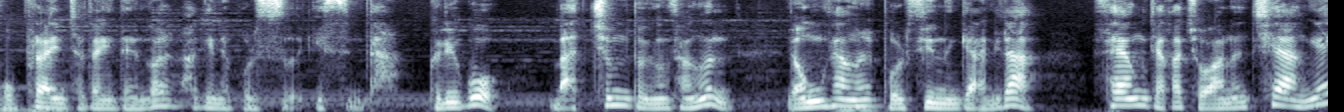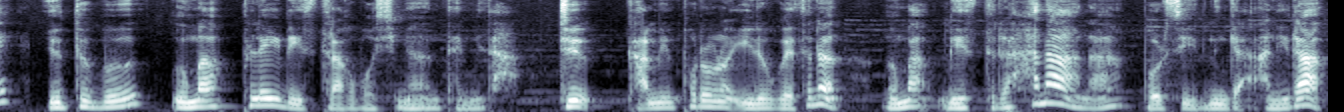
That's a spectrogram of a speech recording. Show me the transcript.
오프라인 저장이 되는 걸 확인해 볼 수 있습니다. 그리고 맞춤 동영상은 영상을 볼 수 있는 게 아니라 사용자가 좋아하는 취향의 유튜브 음악 플레이리스트라고 보시면 됩니다. 즉, 가민 포르노 265에서는 음악 리스트를 하나하나 볼 수 있는 게 아니라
